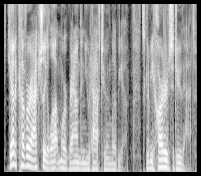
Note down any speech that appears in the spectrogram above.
you got to cover actually a lot more ground than you would have to in Libya. It's going to be harder to do that.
